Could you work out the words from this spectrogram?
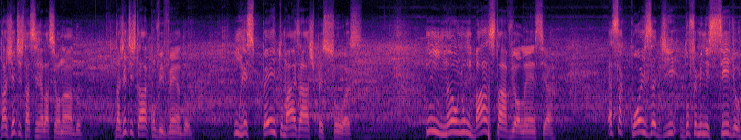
da gente estar se relacionando, da gente estar convivendo um respeito mais às pessoas. Um não e um basta à violência. Essa coisa de, do feminicídio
